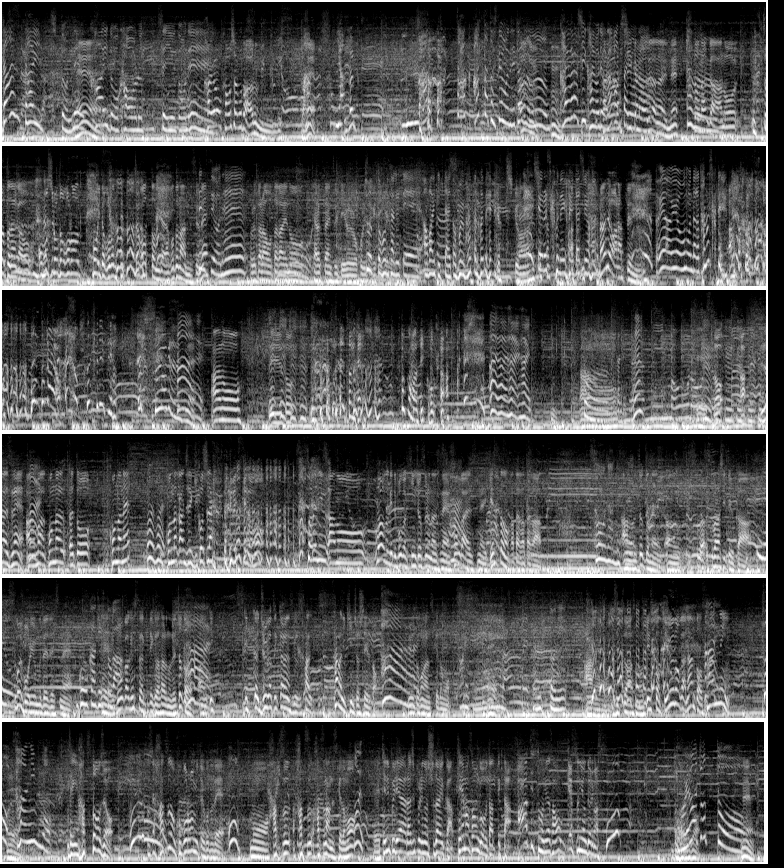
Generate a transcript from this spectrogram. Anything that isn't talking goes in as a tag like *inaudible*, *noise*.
*laughs* 団体とねねえ。カイドウ薫っていうとね。会話を交わしたことはあるんですかね。いや。うんあったあったとしてもね多分会話らしい会話ではなかったよう会話らしい会話ではなないね。多分。となんかあの *laughs* ちょっとなんか面白どころっぽいところでちょこっとみたいなことなんですよね。ですよね。これからお互いのキャラクターについていろいろ掘り下げていちょっと掘り下けげて暴いていきたいと思いますので。よろしくお願いします。よろしくお願いいたします。なんで笑ってんの？いやいやもうだから楽しくて。あ本当かよ。本当ですよ。というわけでですね、あのえっ、と、*laughs* えっとねどこまで行こうか。*laughs* はいはいはいはい。そうあのなん。ですよねえっあじゃあですねあの、はい。まあこんなえっとこんなねはいはい。こんな感じでぎこちない2人ですけども *laughs* それにあの輪をかけて僕が緊張するのはですね、はい。今回はですねゲストの方々がそうなんです。あのちょっとねあのすば素晴らしいというかすごいボリュームでですね豪華ゲストが、えー豪華ゲストが来てくださるのでちょっと、はい。あのい一回10月1回目なんですけどささらに緊張しているとい。うはいところなんですけども、そうですね、本当に。あの実はそのゲストっていうのがなんと *laughs* 3人、そう、ええ。三人も。全員初登場。そして初の試みということでお。もう初初初なんですけども、はい。えーテニプリやラジプリの主題歌テーマソングを歌ってきたアーティストの皆さんをゲストに呼んでおります。これはちょっと、ね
